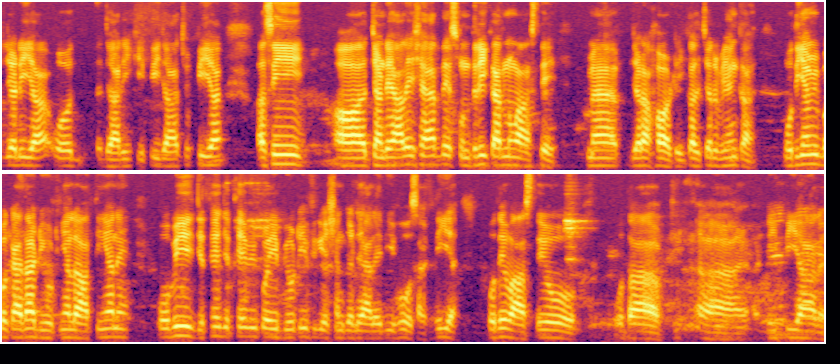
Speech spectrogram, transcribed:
ਜਿਹੜੀ ਆ ਉਹ ਜਾਰੀ ਕੀਤੀ ਜਾ ਚੁੱਕੀ ਆ। ਅਸੀਂ ਜੰਡਿਆਲੇ ਸ਼ਹਿਰ ਦੇ ਸੁੰਦਰੀਕਰਨ ਵਾਸਤੇ ਮੈਂ ਜਿਹੜਾ ਹਾਰਟੀਕਲਚਰ ਵਿੰਗ ਆ, ਉਹਦੀਆਂ ਵੀ ਬਕਾਇਦਾ ਡਿਊਟੀਆਂ ਲਾਤੀਆਂ ਨੇ। ਉਹ ਵੀ ਜਿੱਥੇ ਜਿੱਥੇ ਵੀ ਕੋਈ ਬਿਊਟੀਫਿਕੇਸ਼ਨ ਜੰਡਿਆਲੇ ਦੀ ਹੋ ਸਕਦੀ ਹੈ ਉਹਦੇ ਵਾਸਤੇ ਉਹ ਉਹਦਾ ਡੀਪੀਆਰ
